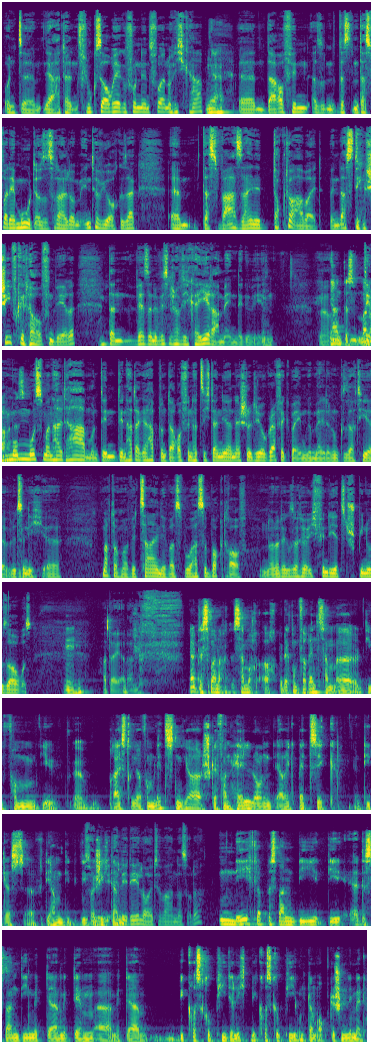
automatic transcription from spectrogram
Und äh, er hat halt einen Flugsaurier gefunden, den es vorher noch nicht gab. Ja. Ähm, daraufhin, also das, das war der Mut. Also das hat er halt im Interview auch gesagt. Ähm, das war seine Doktorarbeit. Wenn das Ding schiefgelaufen wäre, dann wäre seine wissenschaftliche Karriere am Ende gewesen. Ja, ja das den Mumm muss man halt haben und den, den hat er gehabt und daraufhin hat sich dann ja National Geographic bei ihm gemeldet und gesagt, hier, willst du nicht, äh, mach doch mal, wir zahlen dir was, wo hast du Bock drauf? Und dann hat er gesagt, ja, ich finde jetzt Spinosaurus. Mhm. Hat er ja dann. Ja, das war noch, das haben auch, auch bei der Konferenz haben äh, die vom die äh, Preisträger vom letzten Jahr, Stefan Hell und Erik Betzig, die das, äh, die haben die, die das Geschichte. Die LED-Leute waren das, oder? Nee, ich glaube, das waren die, die, äh, das waren die mit der mit dem äh, mit der Mikroskopie, der Lichtmikroskopie unterm optischen Limit.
